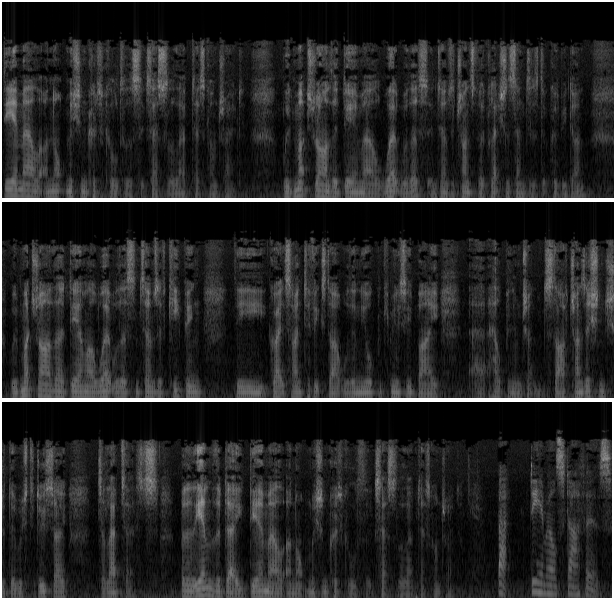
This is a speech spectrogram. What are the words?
DML are not mission critical to the success of the lab test contract. We'd much rather DML work with us in terms of transfer collection centres that could be done. We'd much rather DML work with us in terms of keeping the great scientific staff within the Auckland community by uh, helping them tra- staff transition, should they wish to do so, to lab tests. But at the end of the day, DML are not mission critical to the success of the lab test contract. But DML staff is?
